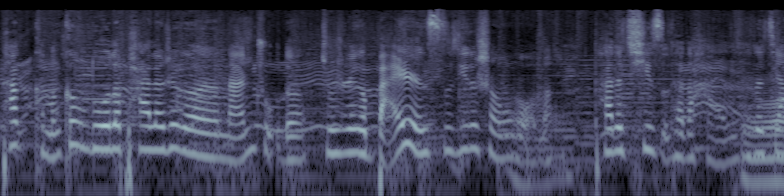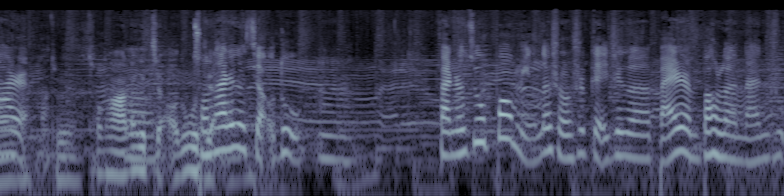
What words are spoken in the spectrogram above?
他可能更多的拍了这个男主的，就是那个白人司机的生活嘛，他的妻子、他的孩子、他的家人嘛，对，从他那个嗯角度讲，从他这个角度，嗯，反正就报名的时候是给这个白人报了男主，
